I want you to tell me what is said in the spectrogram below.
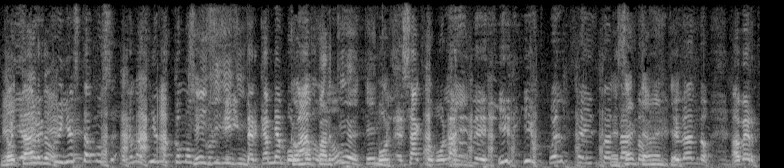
No Ya, tardo. Tú y yo estamos nada más viendo cómo Sí, sí, sí, sí. intercambian Como volados, partido ¿no? de tenis. Vol- exacto, volar de ida y vuelta y están dando, Exactamente. dando. A ver,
